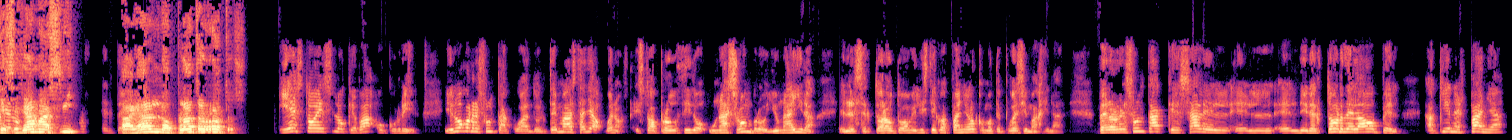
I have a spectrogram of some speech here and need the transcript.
que se llama así pagar los platos rotos. Y esto es lo que va a ocurrir. Y luego resulta, cuando el tema ha estallado, bueno, esto ha producido un asombro y una ira en el sector automovilístico español, como te puedes imaginar. Pero resulta que sale el, director de la Opel aquí en España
